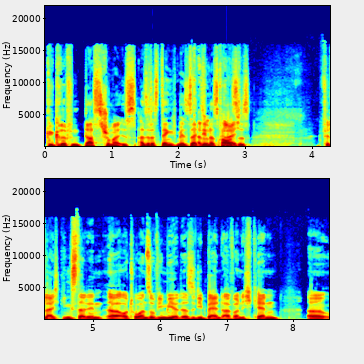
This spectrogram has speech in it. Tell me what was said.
gegriffen das schon mal ist. Also das denke ich mir, seitdem also das raus ist. Vielleicht ging es da den äh, Autoren so wie mir, dass sie die Band einfach nicht kennen äh,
